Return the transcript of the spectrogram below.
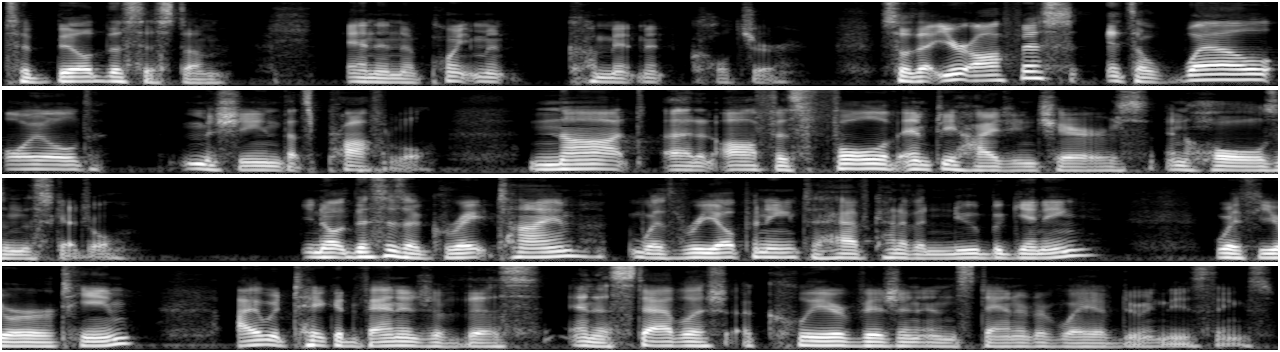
to build the system and an appointment commitment culture so that your office it's a well-oiled machine that's profitable, not at an office full of empty hygiene chairs and holes in the schedule. You know, this is a great time with reopening to have kind of a new beginning with your team I would take advantage of this and establish a clear vision and standard of way of doing these things.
